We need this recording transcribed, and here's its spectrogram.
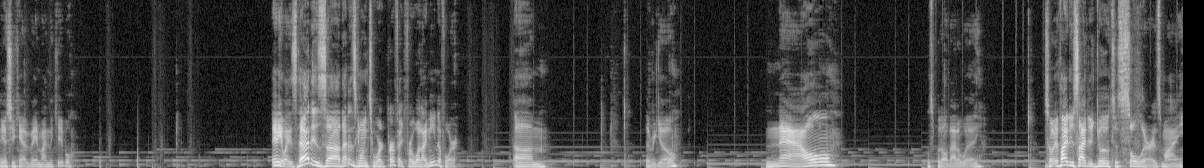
I guess you can't vein mine the cable. Anyways, that is uh, that is going to work perfect for what I need it for. Um, there we go. Now, let's put all that away. So if I decide to go to solar as my...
